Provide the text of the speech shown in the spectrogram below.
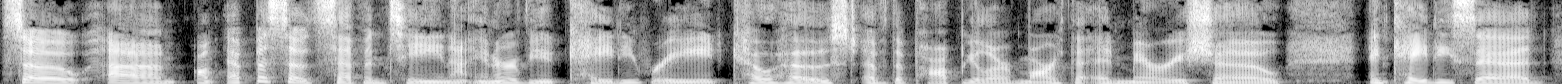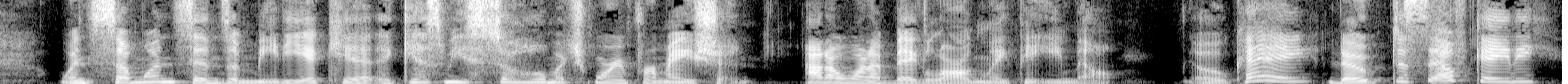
So, um, on episode 17, I interviewed Katie Reed, co host of the popular Martha and Mary show. And Katie said, when someone sends a media kit, it gives me so much more information. I don't want a big, long, lengthy email. Okay, note to self, Katie.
